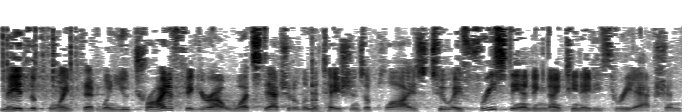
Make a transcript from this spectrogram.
made the point that when you try to figure out what statute of limitations applies to a freestanding 1983 action,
